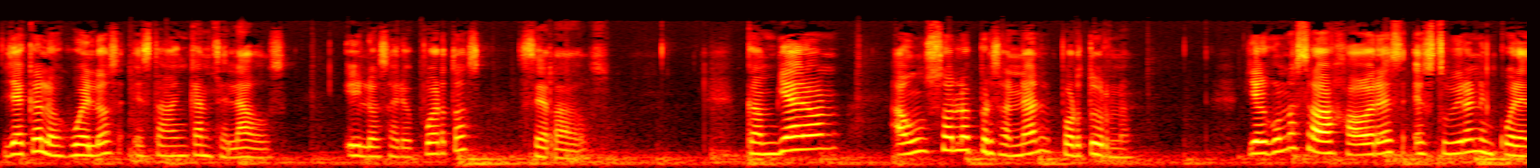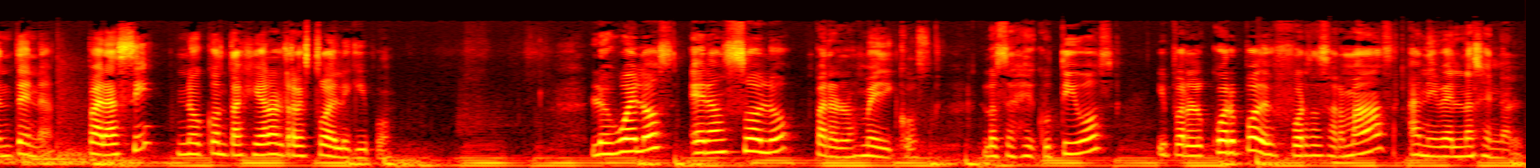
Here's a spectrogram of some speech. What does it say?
ya que los vuelos estaban cancelados y los aeropuertos cerrados. Cambiaron a un solo personal por turno y algunos trabajadores estuvieron en cuarentena para así no contagiar al resto del equipo. Los vuelos eran solo para los médicos, los ejecutivos y para el cuerpo de Fuerzas Armadas a nivel nacional.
